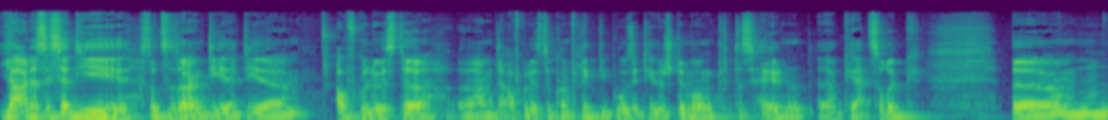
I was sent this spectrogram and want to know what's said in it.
Ja, das ist ja die sozusagen die, die aufgelöste, ähm, der aufgelöste Konflikt, die positive Stimmung des Helden äh, kehrt zurück ähm,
